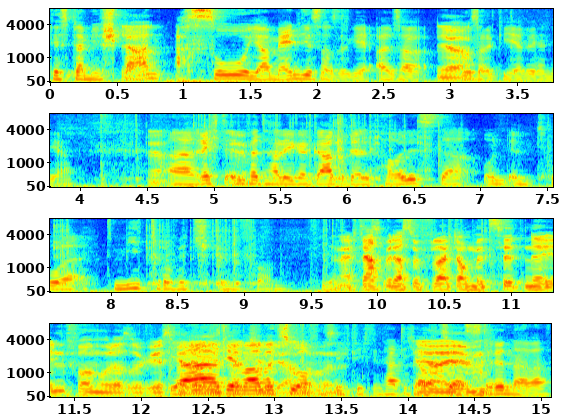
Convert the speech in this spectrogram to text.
Der ist bei mir Spanien. Ach so, ja, Mandy ist aus, Alger also Ja. aus Algerien, ja. Ja. Äh, rechte Okay. Innenverteidiger Gabriel Paulista und im Tor Dmitrovic Inform. 4. Na, ich dachte mir, dass du vielleicht auch mit Sid in der Inform oder so gehst. Ja, weil der war aber zu offensichtlich. Den hatte ich auch Ja, zuerst eben. drin, aber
